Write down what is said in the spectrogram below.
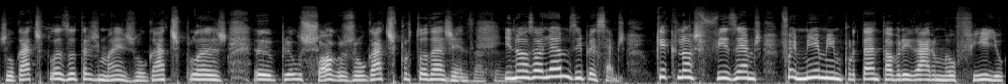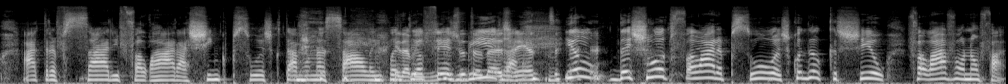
julgados pelas outras mães, julgados pelas, uh, pelos sogros, julgados por toda a gente. Exatamente. E nós olhamos e pensamos, o que é que nós fizemos? Foi mesmo importante obrigar o meu filho a atravessar e falar às cinco pessoas que estavam na sala enquanto ele fez birra. Ele deixou de falar a pessoas. Quando ele cresceu, falava ou não fa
